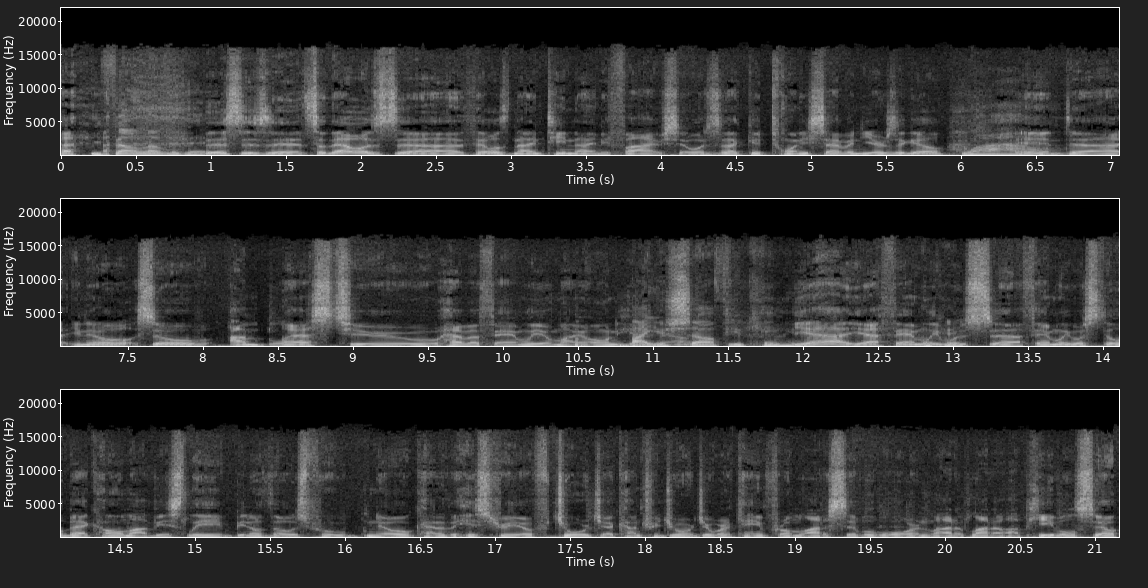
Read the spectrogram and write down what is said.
you fell in love with it. This is it. So that was uh, that was 1995. So what is that? Good 27 years ago. Wow. And uh, you know, so I'm blessed to have a family of my own. Here. By yourself, now. you came here. Yeah, yeah. Family okay. was uh, family was still back home. Obviously, you know those who know kind of the history of Georgia, country Georgia, where I came from. A lot of civil war and a lot of lot of upheaval. So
